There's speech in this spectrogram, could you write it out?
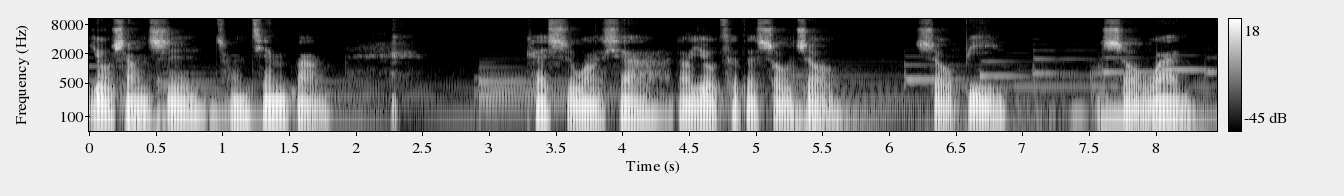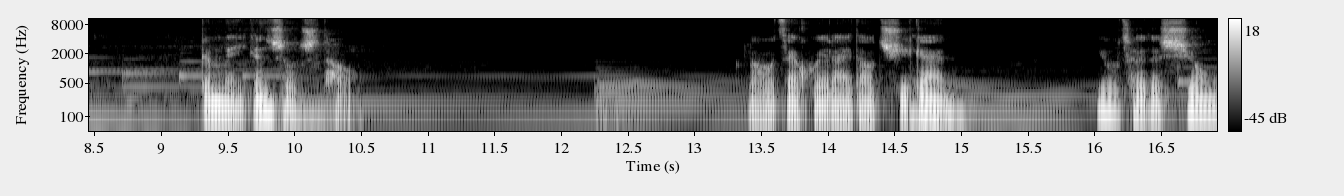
右上肢从肩膀开始往下到右侧的手肘。手臂、手腕跟每根手指头，然后再回来到躯干、右侧的胸、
